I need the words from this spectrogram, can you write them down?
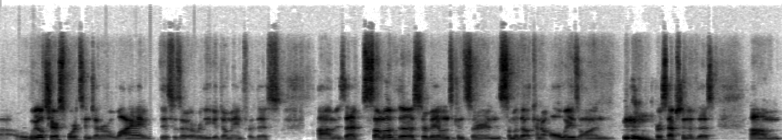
uh, or wheelchair sports in general why this is a really good domain for this um, is that some of the surveillance concerns some of the kind of always on perception of this um,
